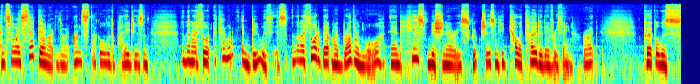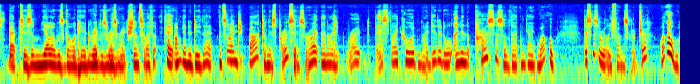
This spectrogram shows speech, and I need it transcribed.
And so I sat there and I, you know, I unstuck all of the pages and and then I thought, okay, what am I going to do with this? And then I thought about my brother in law and his missionary scriptures, and he'd color coded everything, right? Purple was baptism, yellow was Godhead, red was resurrection. So I thought, okay, I'm going to do that. And so I embarked on this process, right? And I wrote the best I could and I did it all. And in the process of that, I'm going, whoa, this is a really fun scripture. Whoa,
